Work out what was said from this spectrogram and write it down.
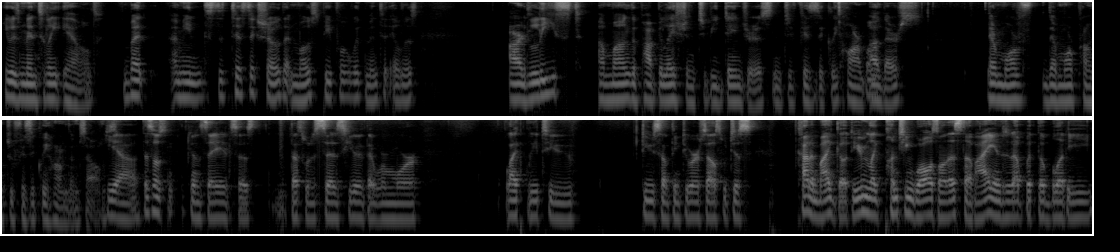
he was mentally ill. But, I mean, statistics show that most people with mental illness are least among the population to be dangerous and to physically harm Well- others. They're more they're more prone to physically harm themselves. Yeah, that's what I was gonna say. It says that's what it says here that we're more likely to do something to ourselves, which is kind of my go-to. Even like punching walls and all that stuff, I ended up with the bloody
